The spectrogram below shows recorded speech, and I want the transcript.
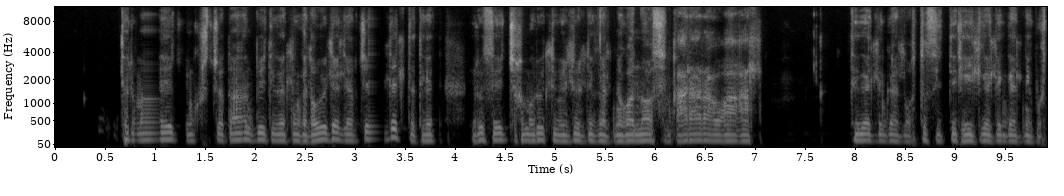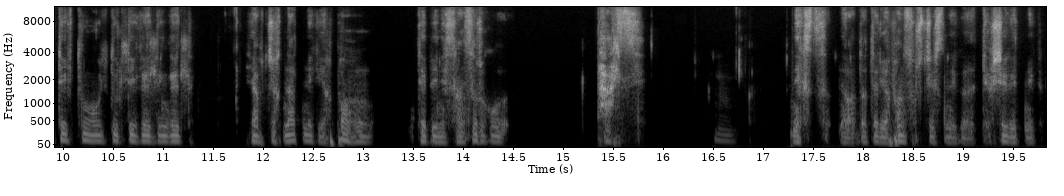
тэр маяг өнгөрч удаа би тэгэл ингээл уйлал явж илээ л та. Тэгээд ерөөсөө ээж хам өрөөлөг билүүлэгээл нөгөө ноос нь гараараа угаагаал Тэгэл ингээл утас эдэр хийлгээл ингээл нэг бүтээгдэхүүн үйлдвэрлэгээл ингээл явж их над нэг Япон хүн тэг би нэг сансаргүй таарсан. Next одоо тэр Япон сурч ирсэн нэг тэгшээгээд нэг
